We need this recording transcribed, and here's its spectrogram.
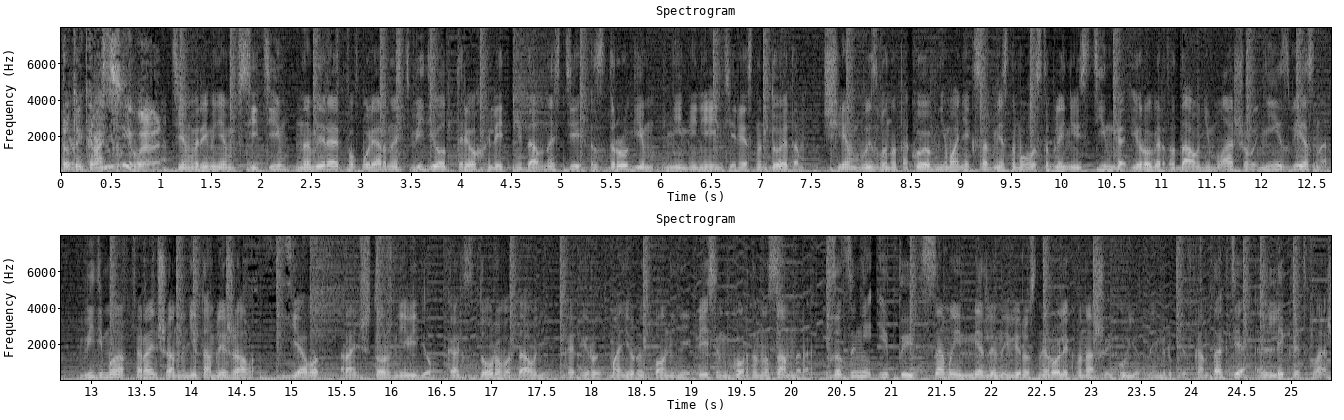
Да ты красивая. Тем временем в сети набирает популярность видео трехлетней давности с другим не менее интересным дуэтом. Чем вызвано такое внимание к совместному выступлению Стинга и Роберта Дауни-младшего, неизвестно. Видимо, раньше оно не там лежало. Я вот раньше тоже не видел, как здорово Дауни копирует манеру исполнения песен Гордона Самнера. Зацени и ты самый медленный вирусный ролик в нашей уютной группе ВКонтакте Liquid Flash.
